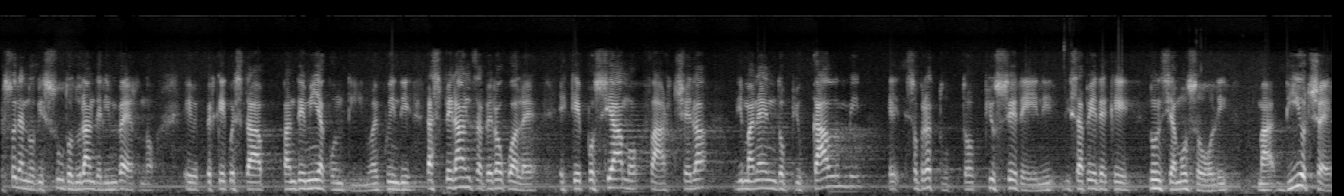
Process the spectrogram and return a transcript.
persone hanno vissuto durante l'inverno, eh, perché questa pandemia continua e quindi la speranza però qual è? È che possiamo farcela rimanendo più calmi e soprattutto più sereni di sapere che non siamo soli, ma Dio c'è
